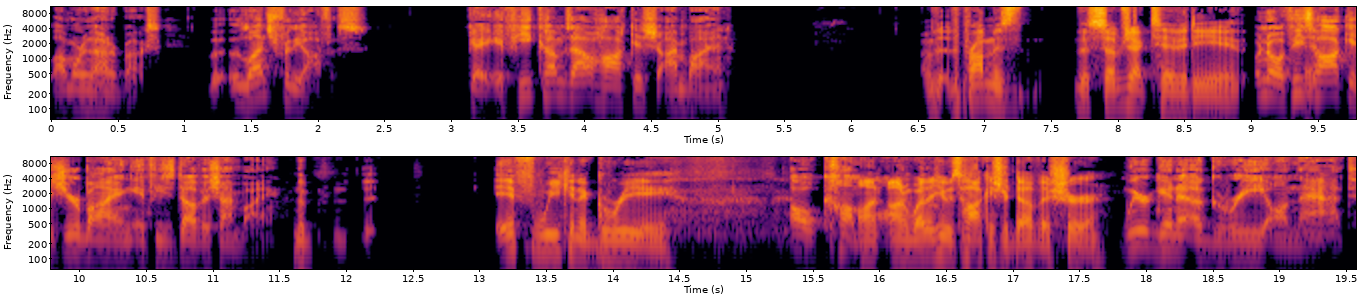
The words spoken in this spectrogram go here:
a lot more than hundred bucks. Lunch for the office. Okay, if he comes out hawkish, I'm buying. The, the problem is the subjectivity. No, if he's Yeah. hawkish, you're buying. If he's dovish, I'm buying. The if we can agree Oh come on, on, on whether he was hawkish or dovish, sure. We're gonna agree on that.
